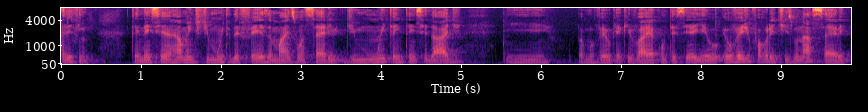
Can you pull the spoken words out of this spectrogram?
Mas enfim, tendência realmente de muita defesa, mais uma série de muita intensidade e vamos ver o que é que vai acontecer aí. Eu, eu vejo um favoritismo na série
